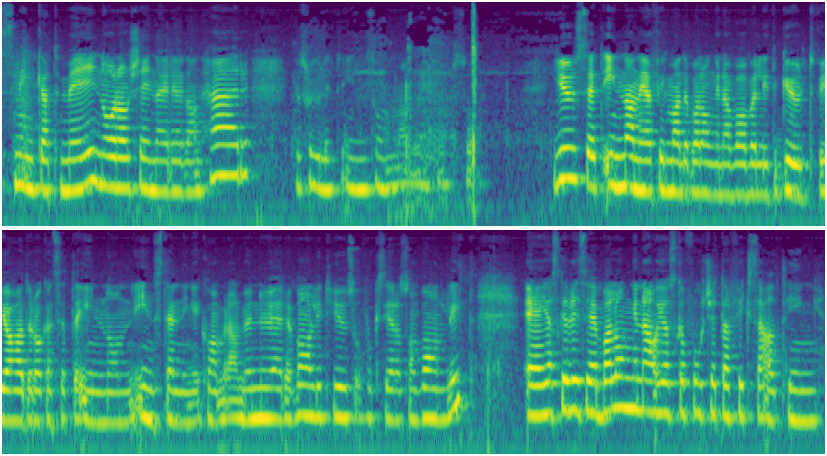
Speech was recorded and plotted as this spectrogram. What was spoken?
sminkat mig. Några av tjejerna är redan här. Jag tror jag är lite inzoomad. vänta, Så. Ljuset innan när jag filmade ballongerna var väldigt gult för jag hade råkat sätta in någon inställning i kameran. Men nu är det vanligt ljus och fokusera som vanligt. Eh, jag ska visa er ballongerna och jag ska fortsätta fixa allting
